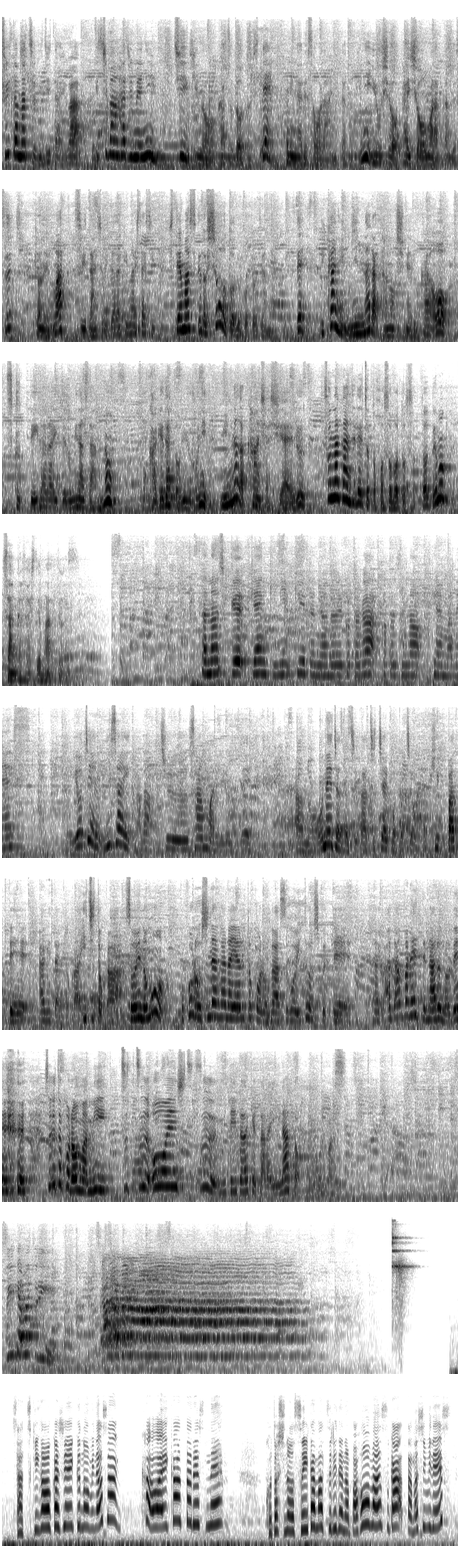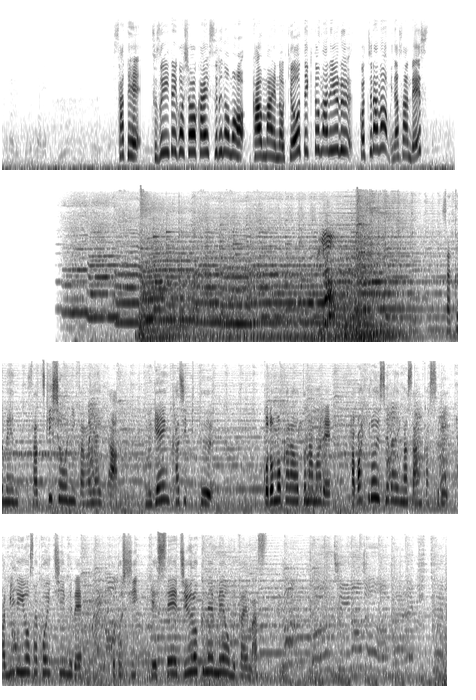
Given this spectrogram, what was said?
吹田祭り自体は一番初めに地域の活動としてみんなでソーラン行った時に優勝大賞をもらったんです。去年は水丹賞いただきましたししてますけど賞を取ることじゃなくていかにみんなが楽しめるかを作っていただいてる皆さんのおかげだというふうにみんなが感謝し合えるそんな感じでちょっと細々とでも参加させてもらってます。楽しく元気にキュートに踊ることが今年のテーマです幼稚園2歳から中3までいるのであのお姉ちゃんたちがちっちゃい子たちを引っ張ってあげたりとか位置とかそういうのもフォローしながらやるところがすごい愛おしくてなんかあ頑張れってなるので そういうところをまあ見つつ応援しつつ見ていただけたらいいなと思います。吹田祭りさつきが丘シェイクの皆さん可愛かったですね今年の吹田祭りでのパフォーマンスが楽しみですさて続いてご紹介するのも館前の強敵となりうるこちらの皆さんです昨年皐月賞に輝いた無限カジピトゥ子供から大人まで幅広い世代が参加するファミリーよさこいチームで今年結成16年目を迎えます。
